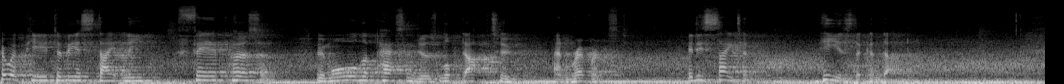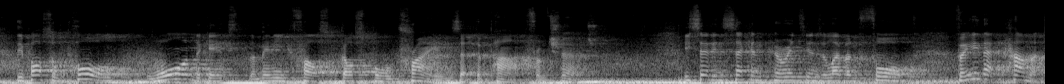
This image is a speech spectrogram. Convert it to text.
who appeared to be a stately, fair person whom all the passengers looked up to and reverenced. It is Satan. He is the conductor. The Apostle Paul warned against the many false gospel trains that depart from church. He said in 2 Corinthians 11 4, For he that cometh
